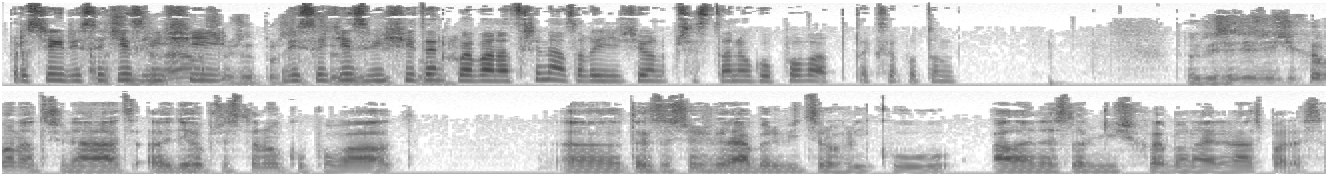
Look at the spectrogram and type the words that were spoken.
prostě když se ti zvýší, ne, myslím, prostě když se ti zvýší ten chleba na 13 a lidi ti ho přestanou kupovat, tak se potom... No, když se ti zvýší chleba na 13 a lidi ho přestanou kupovat, uh, tak začneš vyrábět víc rohlíků, ale neslevníš chleba na 11,50.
